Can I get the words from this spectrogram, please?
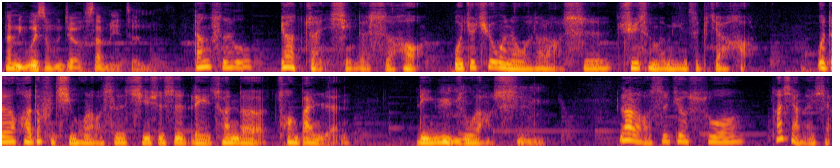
那你为什么叫善美珍？当时要转型的时候，我就去问了我的老师，取什么名字比较好。我的华德福启蒙老师其实是磊川的创办人林玉珠老师。那老师就说，他想了想，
